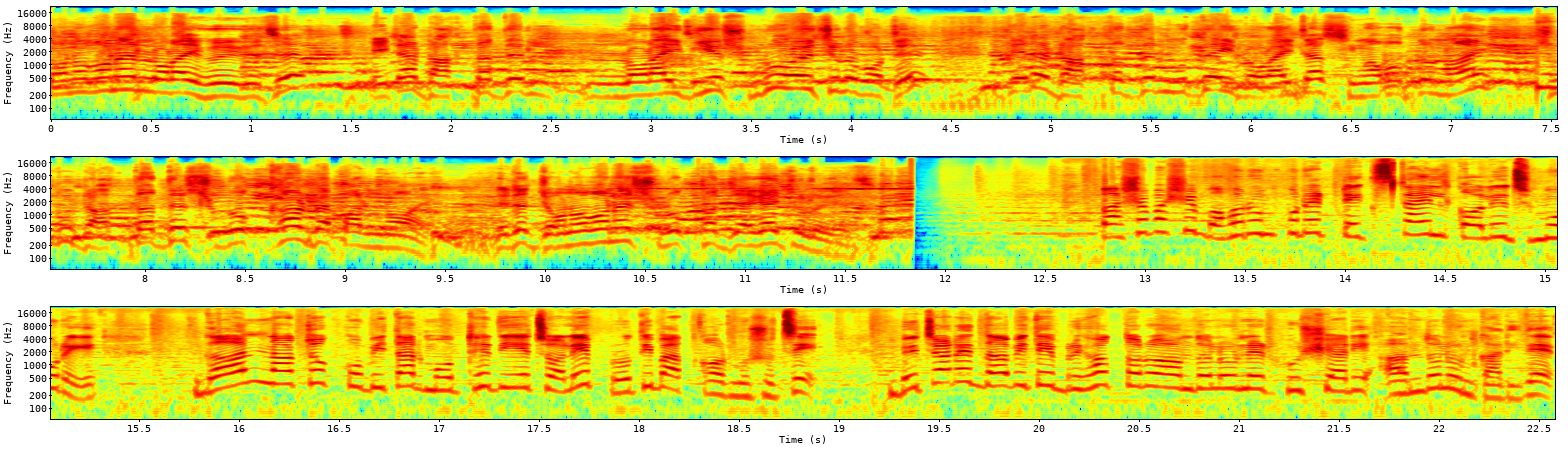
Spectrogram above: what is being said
জনগণের লড়াই হয়ে গেছে। এটা ডাক্তারদের লড়াই দিয়ে শুরু হয়েছিল বটে। এটা ডাক্তারদের মধ্যে এই লড়াইটা সীমাবদ্ধ নয় শুধু ডাক্তারদের সুরক্ষার ব্যাপার নয়। এটা জনগণের সুরক্ষার জায়গায় চলে গেছে। পাশাপাশি বহরমপুরের টেক্সটাইল কলেজ মোড়ে গান, নাটক, কবিতার মধ্যে দিয়ে চলে প্রতিবাদ কর্মসূচি। বিচারের দাবিতে বৃহত্তর আন্দোলনের হুঁশিয়ারি আন্দোলনকারীদের।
